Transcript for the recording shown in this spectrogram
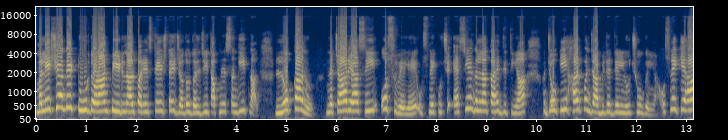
ਮਲੇਸ਼ੀਆ ਦੇ ਟੂਰ ਦੌਰਾਨ ਭੀੜ ਨਾਲ ਭਰੇ ਸਟੇਜ ਤੇ ਜਦੋਂ ਦਲਜੀਤ ਆਪਣੇ ਸੰਗੀਤ ਨਾਲ ਲੋਕਾਂ ਨੂੰ ਨਚਾ ਰਿਹਾ ਸੀ, ਉਸ ਵੇਲੇ ਉਸਨੇ ਕੁਝ ਐਸੀਆਂ ਗੱਲਾਂ ਕਹਿ ਦਿੱਤੀਆਂ ਜੋ ਕਿ ਹਰ ਪੰਜਾਬੀ ਦੇ ਦਿਲ ਨੂੰ ਛੂ ਗਈਆਂ। ਉਸਨੇ ਕਿਹਾ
